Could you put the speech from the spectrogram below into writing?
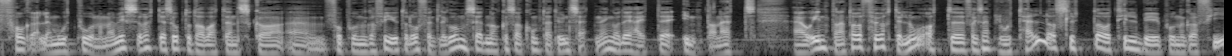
for eller mot porno. Men hvis Rødt er så opptatt av at en skal eh, få pornografi ut av det offentlige rom, så er det noe som har kommet til unnsetning, og det heter internett. Eh, og internett har jo ført til nå at uh, f.eks. hotell har slutta å tilby pornografi,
